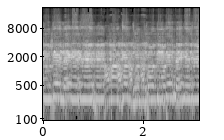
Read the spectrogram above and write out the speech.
দিতে লেগেছে। আমাকে দুঃখ দিতে লেগেছে।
